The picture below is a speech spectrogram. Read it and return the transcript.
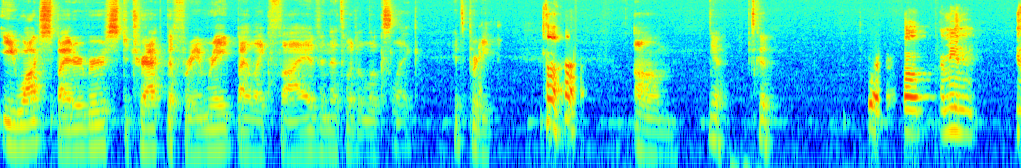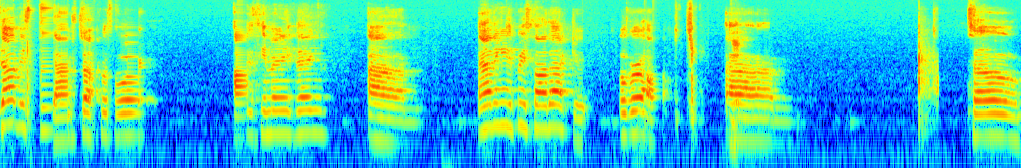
you watch Spider Verse to track the frame rate by like five, and that's what it looks like. It's pretty. Um, yeah, it's good. So, I mean, he's obviously done stuff before. I haven't seen anything. Um, and I think he's a pretty solid actor overall. Um, so,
